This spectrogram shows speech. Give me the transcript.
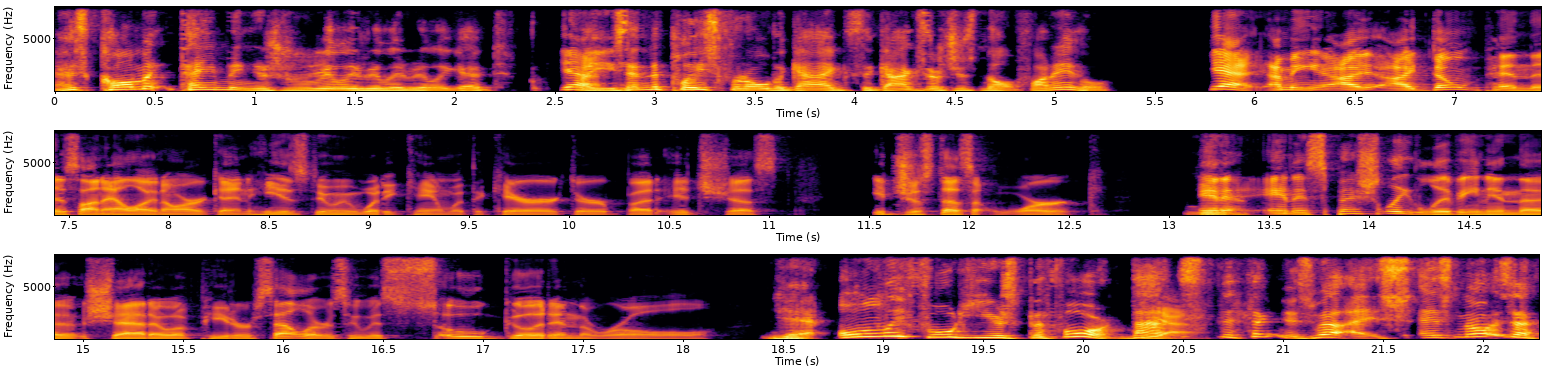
his comic timing is really really really good. Yeah. Like, he's in the place for all the gags. The gags are just not funny though. Yeah, I mean, I, I don't pin this on Alan Arkin. He is doing what he can with the character, but it's just it just doesn't work. Yeah. And and especially living in the shadow of Peter Sellers, who is so good in the role. Yeah, only four years before. That's the thing as well. It's it's not as if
